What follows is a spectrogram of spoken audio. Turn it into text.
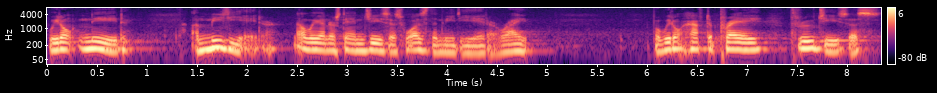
We don't need a mediator. Now, we understand Jesus was the mediator, right? But we don't have to pray through Jesus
